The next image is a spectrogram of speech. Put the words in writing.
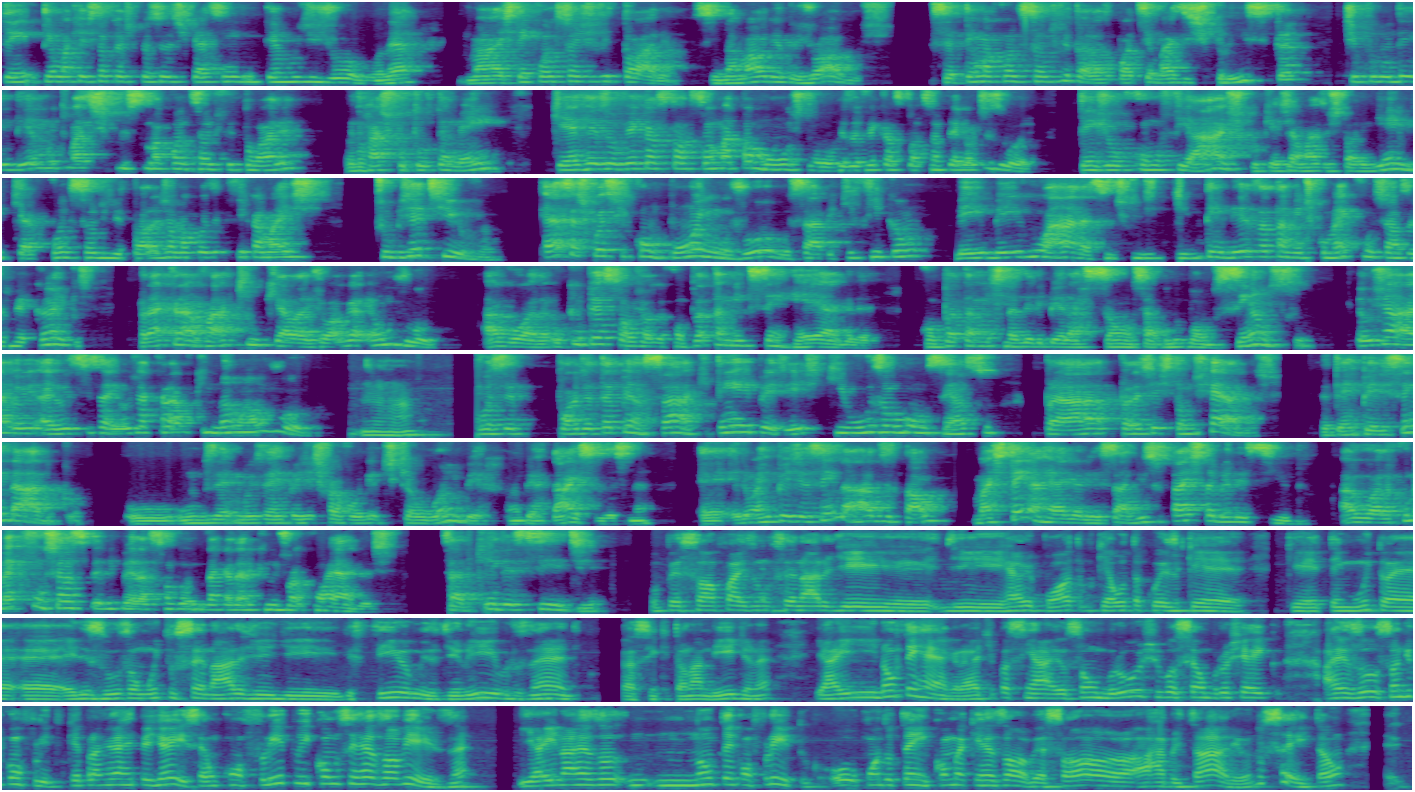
Tem, tem uma questão que as pessoas esquecem em termos de jogo, né? Mas tem condições de vitória. Se na maioria dos jogos você tem uma condição de vitória, ela pode ser mais explícita, tipo no D&D é muito mais explícita uma condição de vitória, no Rasputul também, que é resolver aquela situação matar o monstro, ou resolver aquela situação pegar o tesouro. Tem jogo como Fiasco, que é já mais o story game, que a condição de vitória já é uma coisa que fica mais subjetiva. Essas coisas que compõem um jogo, sabe, que ficam meio, meio no ar, assim, de, de entender exatamente como é que funcionam essas mecânicas, para cravar que o que ela joga é um jogo. Agora, o que o pessoal joga completamente sem regra, completamente na deliberação, sabe, no bom senso, eu já, eu, esses aí eu já cravo que não é um jogo. Uhum. Você pode até pensar que tem RPGs que usam bom senso para gestão de regras. Você tem RPG sem dado, pô. O, um dos meus RPGs favoritos, que é o Amber, Amber Dice, né? É, ele é um RPG sem dados e tal, mas tem a regra ali, sabe? Isso está estabelecido. Agora, como é que funciona essa deliberação da galera que não joga com regras? Sabe? Quem decide? O pessoal faz um cenário de, de Harry Potter, porque é outra coisa que, é, que tem muito, é, é eles usam muitos cenários de, de, de, filmes, de livros, né? Assim, que estão na mídia, né? E aí não tem regra. É tipo assim, ah, eu sou um bruxo, você é um bruxo, e aí a resolução de conflito. Porque para mim o RPG é isso, é um conflito e como se resolve eles, né? E aí na resol... não tem conflito? Ou quando tem, como é que resolve? É só arbitrário? Eu não sei, então...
